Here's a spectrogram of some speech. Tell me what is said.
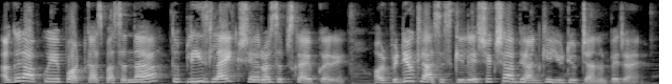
अगर आपको ये पॉडकास्ट पसंद आया तो प्लीज़ लाइक शेयर और सब्सक्राइब करें और वीडियो क्लासेस के लिए शिक्षा अभियान के यूट्यूब चैनल पर जाएँ।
